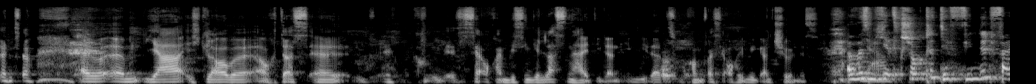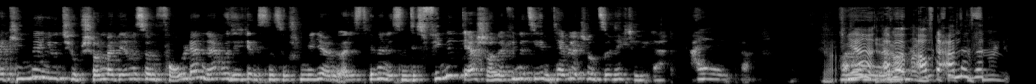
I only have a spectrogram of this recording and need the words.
und so. Also ähm, ja, ich glaube auch das äh, es ist ja auch ein bisschen Gelassenheit, die dann irgendwie dazu kommt, was ja auch irgendwie ganz schön ist. Aber was ja. mich jetzt geschockt hat, der findet Fall Kinder YouTube schon, weil wir haben so einen Folder, ne, wo die ganzen Social Media und alles drinnen ist und das findet der schon, der findet sich im Tablet schon zurecht und ich dachte, Alter, ja, ja, ja aber auf der anderen Seite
